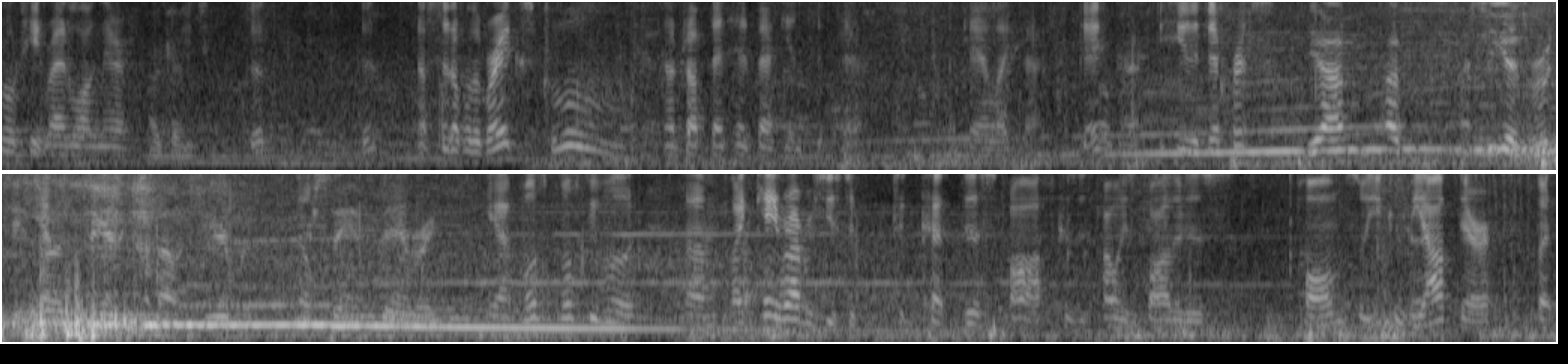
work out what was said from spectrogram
rotate right along there. Okay. Good, good. Now sit up on the brakes. Boom. Now drop that head back into there. Okay, I like that. Okay? Okay. You see the difference? Yeah, I'm, I've, I see you guys rotate, so I figured to come out here, but you're saying stay right. Yeah, most most people, um, like Kenny Roberts used to, to cut this off because it always bothered his palm. So you can be out there, but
